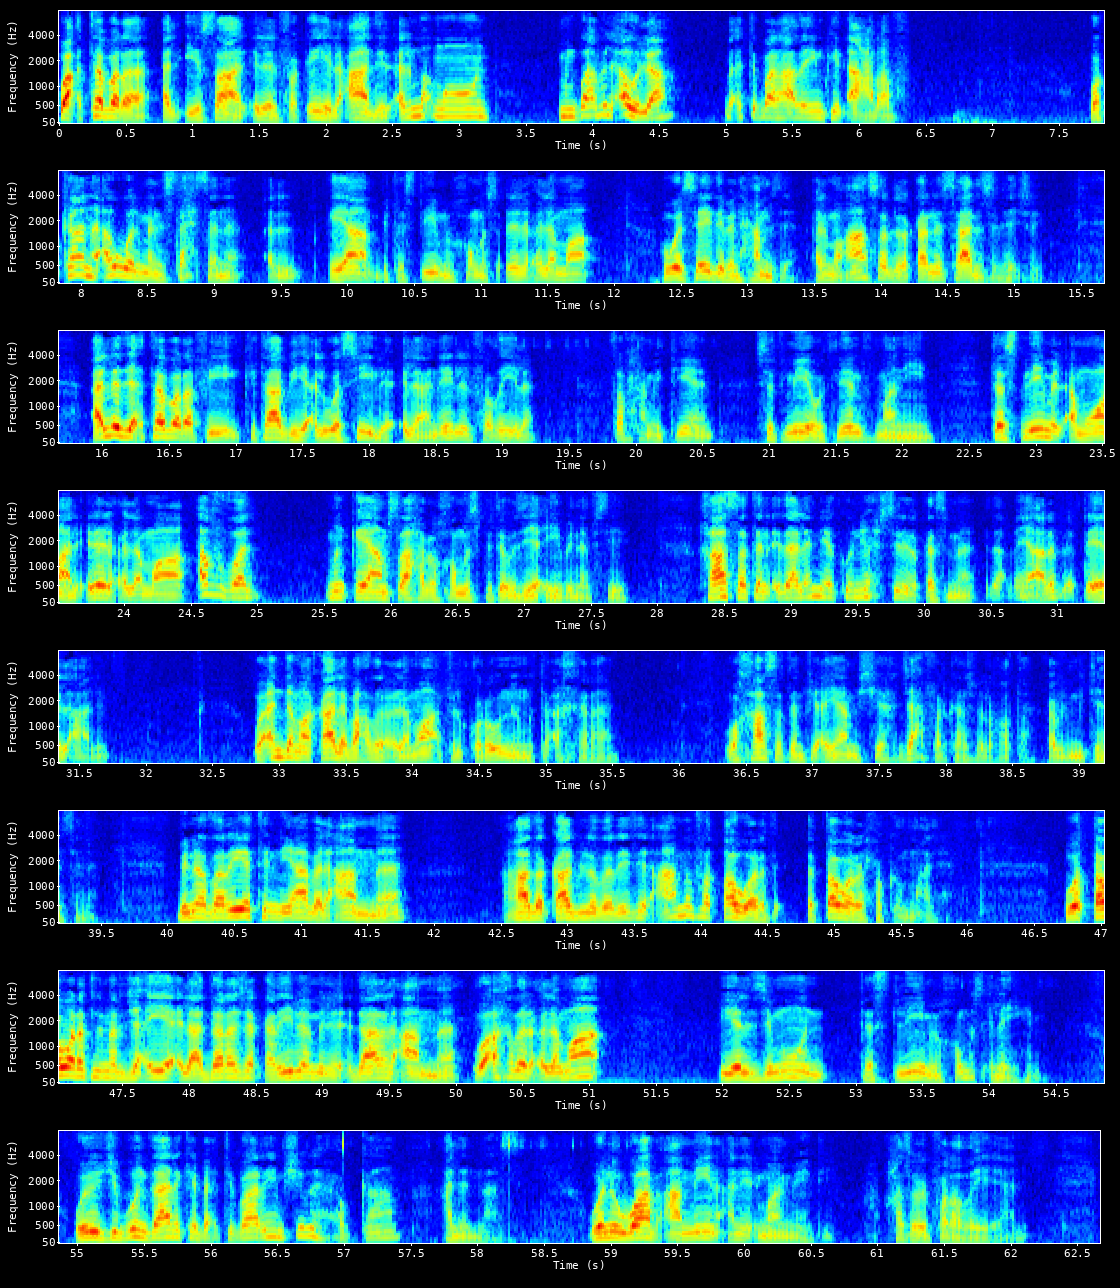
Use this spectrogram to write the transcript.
واعتبر الإيصال إلى الفقيه العادل المأمون من باب الأولى باعتبار هذا يمكن أعرف. وكان أول من استحسن القيام بتسليم الخمس إلى العلماء هو سيد بن حمزة المعاصر للقرن السادس الهجري الذي اعتبر في كتابه الوسيلة إلى نيل الفضيلة صفحة 200 682 تسليم الأموال إلى العلماء أفضل من قيام صاحب الخمس بتوزيعه بنفسه خاصة إذا لم يكن يحسن القسمة إذا ما يعرف يعطيه العالم. وعندما قال بعض العلماء في القرون المتأخرة وخاصة في أيام الشيخ جعفر كاشف الغطاء قبل 200 سنة بنظرية النيابة العامة هذا قال بنظرية العامة فتطورت تطور الحكم مالها. وتطورت المرجعية إلى درجة قريبة من الإدارة العامة وأخذ العلماء يلزمون تسليم الخمس إليهم ويجيبون ذلك باعتبارهم شبه حكام على الناس ونواب عامين عن الإمام المهدي حسب الفرضية يعني.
